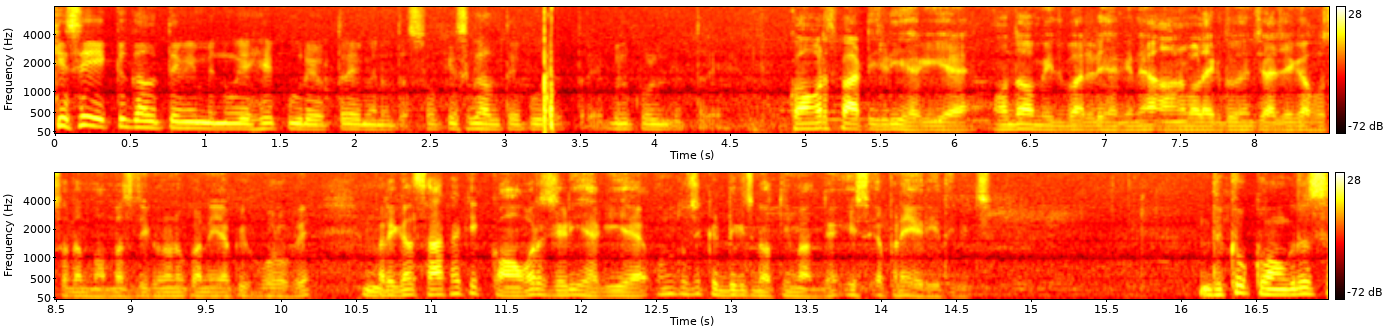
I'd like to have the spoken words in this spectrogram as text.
ਕਿਸੇ ਇੱਕ ਗੱਲ ਤੇ ਵੀ ਮੈਨੂੰ ਇਹ ਪੂਰੇ ਉਤਰੇ ਮੈਨੂੰ ਦੱਸੋ ਕਿਸ ਗੱਲ ਤੇ ਪੂਰੇ ਉਤਰੇ? ਬਿਲਕੁਲ ਨਹੀਂ ਉਤਰੇ। ਕਾਂਗਰਸ ਪਾਰਟੀ ਜਿਹੜੀ ਹੈਗੀ ਹੈ ਉਹਦਾ ਉਮੀਦਵਾਰ ਜਿਹੜੇ ਹੈਗੇ ਨੇ ਆਉਣ ਵਾਲਾ ਇੱਕ ਦੋ ਦਿਨ ਚ ਆ ਜਾਏਗਾ ਹੋ ਸਕਦਾ ਮੁਹੰਮਦ ਸਦੀਕ ਉਹਨਾਂ ਨੂੰ ਕਰਨੀ ਜਾਂ ਕੋਈ ਹੋਰ ਹੋਵੇ। ਪਰ ਇਹ ਗੱਲ ਸਾਫ਼ ਹੈ ਕਿ ਕਾਂਗਰਸ ਜਿਹੜੀ ਹੈਗੀ ਹੈ ਉਹਨੂੰ ਤੁਸੀਂ ਕਿੱਡੀ ਕੁ ਚੁਣੌਤੀ ਮੰਨਦੇ ਹੋ ਇਸ ਆਪਣੇ ਏਰੀਆ ਦੇ ਵਿੱਚ? ਦੇਖੋ ਕਾਂਗਰਸ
